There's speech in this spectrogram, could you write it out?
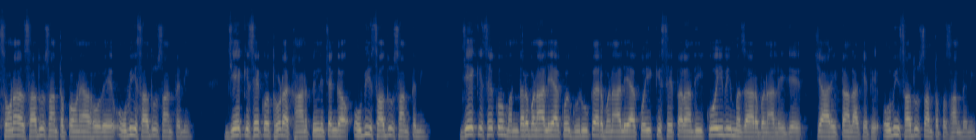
ਸੋਹਣਾ ਸਾਧੂ ਸੰਤ ਪਾਉਣਾ ਹੋਵੇ, ਉਹ ਵੀ ਸਾਧੂ ਸੰਤ ਨਹੀਂ। ਜੇ ਕਿਸੇ ਕੋ ਥੋੜਾ ਖਾਣ ਪੀਣ ਚੰਗਾ, ਉਹ ਵੀ ਸਾਧੂ ਸੰਤ ਨਹੀਂ। ਜੇ ਕਿਸੇ ਕੋ ਮੰਦਰ ਬਣਾ ਲਿਆ, ਕੋਈ ਗੁਰੂ ਘਰ ਬਣਾ ਲਿਆ, ਕੋਈ ਕਿਸੇ ਤਰ੍ਹਾਂ ਦੀ ਕੋਈ ਵੀ ਮਜ਼ਾਰ ਬਣਾ ਲਈ, ਜੇ ਚਾਰ ਇੱਟਾਂ ਲਾ ਕੇ ਤੇ ਉਹ ਵੀ ਸਾਧੂ ਸੰਤ ਪਸੰਦ ਨਹੀਂ।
